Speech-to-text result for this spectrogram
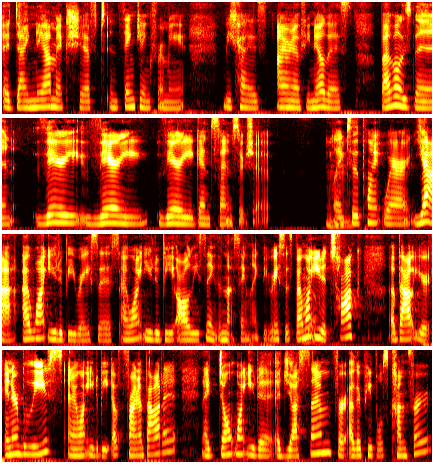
a dynamic shift in thinking for me because I don't know if you know this, but I've always been very, very, very against censorship. Mm-hmm. Like to the point where, yeah, I want you to be racist. I want you to be all these things. I'm not saying like be racist, but I want yeah. you to talk about your inner beliefs and I want you to be upfront about it. And I don't want you to adjust them for other people's comfort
